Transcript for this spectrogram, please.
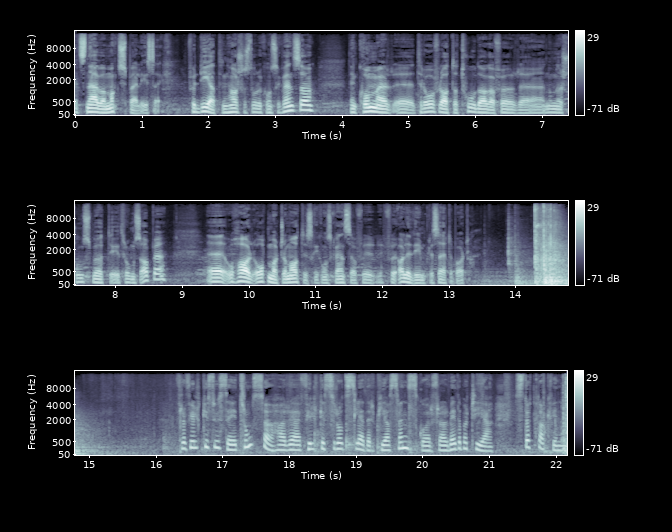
et snev av maktspill i seg fordi at den har så store konsekvenser. Den kommer eh, til overflata to dager før eh, nominasjonsmøtet i Troms Ap, eh, og har åpenbart dramatiske konsekvenser for, for alle de impliserte partene. Fra fylkeshuset i Tromsø har fylkesrådsleder Pia Svensgaard fra Arbeiderpartiet støtta kvinner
